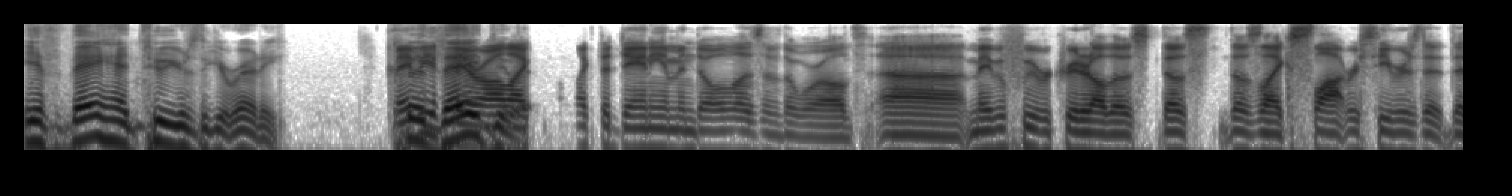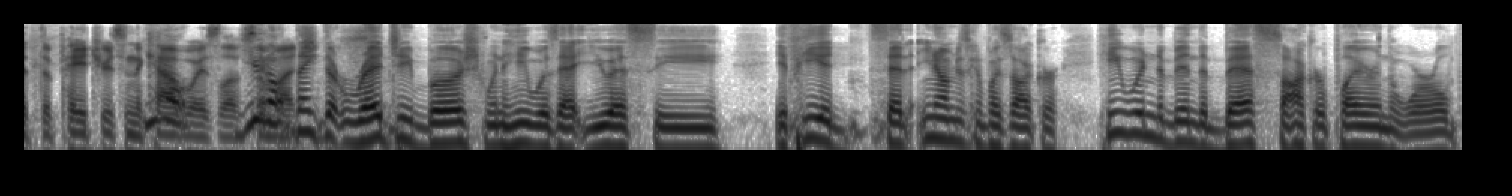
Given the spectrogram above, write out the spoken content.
if they had two years to get ready Maybe if they they were all like it? like the Danny Amendolas of the world. Uh, maybe if we recruited all those those those like slot receivers that, that the Patriots and the You Cowboys love You so don't much. think that Reggie Bush, when he was at USC, if he had said, you know, I'm just going to play soccer, he wouldn't have been the best soccer player in the world?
